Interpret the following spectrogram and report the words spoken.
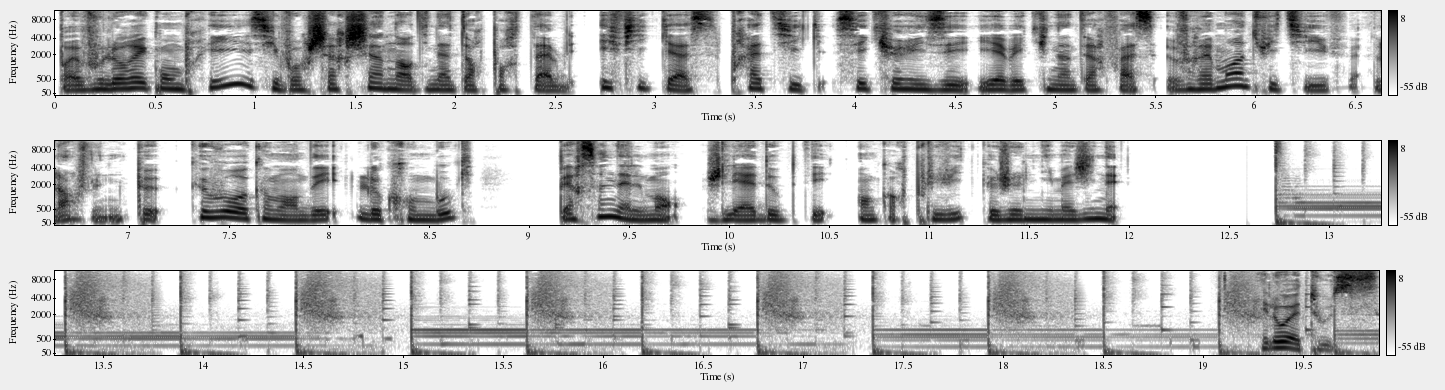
Bref, vous l'aurez compris, si vous recherchez un ordinateur portable efficace, pratique, sécurisé et avec une interface vraiment intuitive, alors je ne peux que vous recommander le Chromebook. Personnellement, je l'ai adopté encore plus vite que je ne l'imaginais. Hello à tous,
